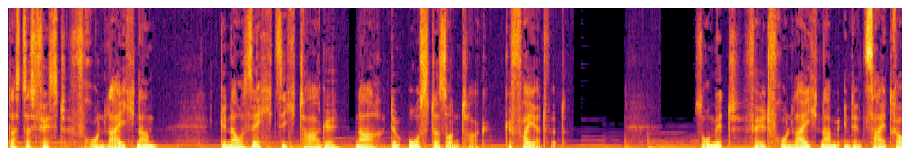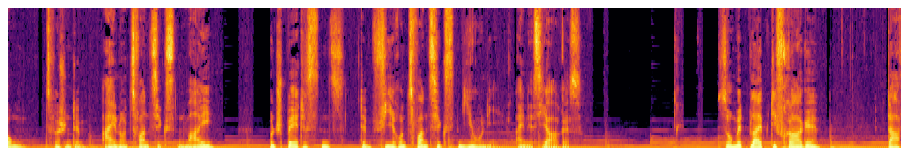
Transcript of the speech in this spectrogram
dass das Fest Fronleichnam genau 60 Tage nach dem Ostersonntag gefeiert wird. Somit fällt Fronleichnam in den Zeitraum zwischen dem 21. Mai und spätestens dem 24. Juni eines Jahres. Somit bleibt die Frage, darf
